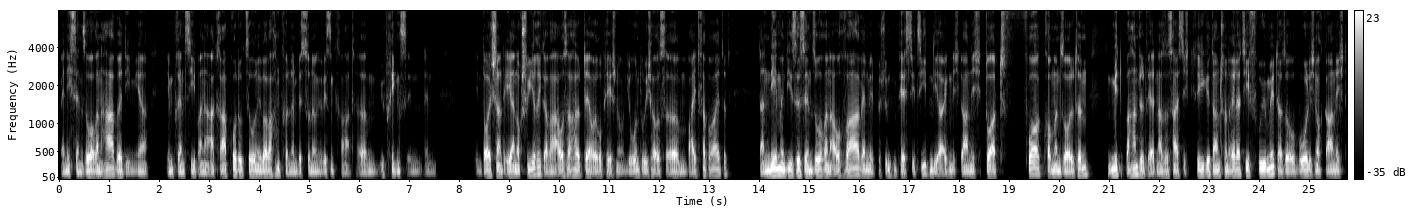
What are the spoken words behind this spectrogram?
wenn ich Sensoren habe, die mir im Prinzip eine Agrarproduktion überwachen können bis zu einem gewissen Grad. Ähm, übrigens in, in in Deutschland eher noch schwierig, aber außerhalb der Europäischen Union durchaus ähm, weit verbreitet. Dann nehmen diese Sensoren auch wahr, wenn mit bestimmten Pestiziden, die eigentlich gar nicht dort vorkommen sollten, mit behandelt werden. Also das heißt, ich kriege dann schon relativ früh mit, also obwohl ich noch gar nicht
